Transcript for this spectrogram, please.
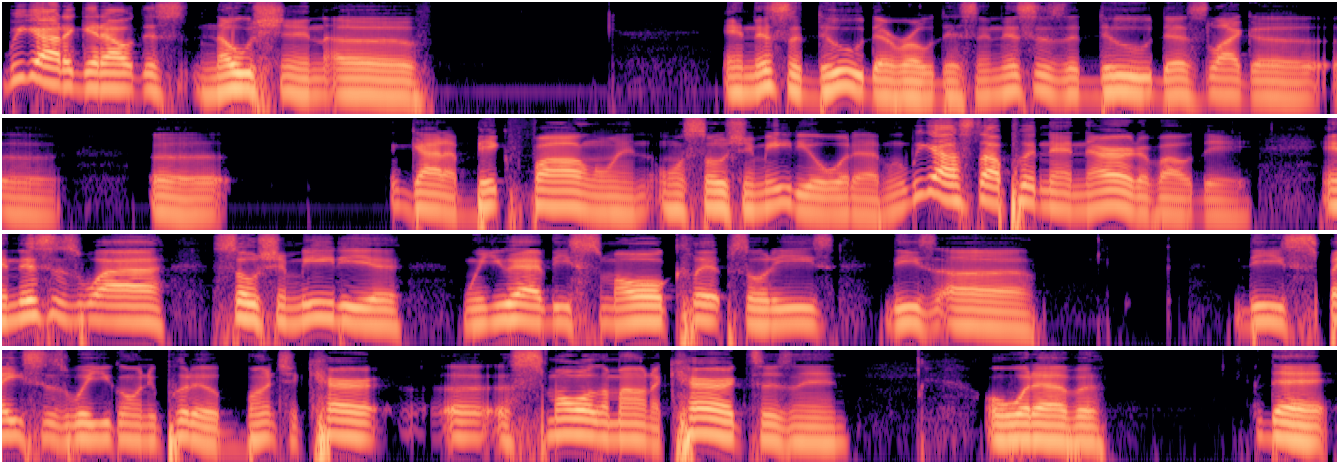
We got to get out this notion of, and this is a dude that wrote this, and this is a dude that's like a, a, a got a big following on social media or whatever. We gotta stop putting that narrative out there. And this is why social media, when you have these small clips or these these uh these spaces where you're going to put a bunch of char- uh, a small amount of characters in or whatever, that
